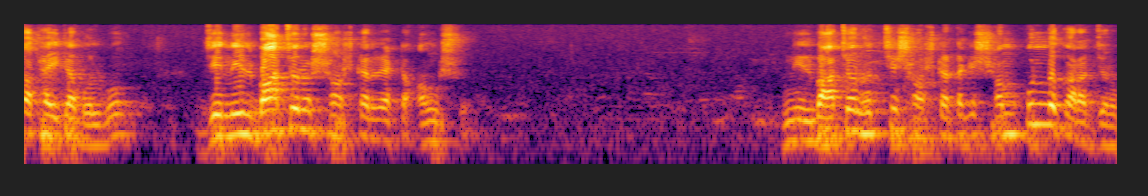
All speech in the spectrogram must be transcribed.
কথা এটা বলব যে নির্বাচন সংস্কারের একটা অংশ। নির্বাচন হচ্ছে সংস্কারটাকে সম্পূর্ণ করার জন্য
